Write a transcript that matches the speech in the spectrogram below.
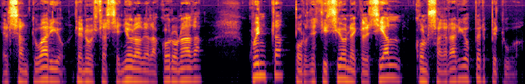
el santuario de Nuestra Señora de la Coronada cuenta, por decisión eclesial, con sagrario perpetuo.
